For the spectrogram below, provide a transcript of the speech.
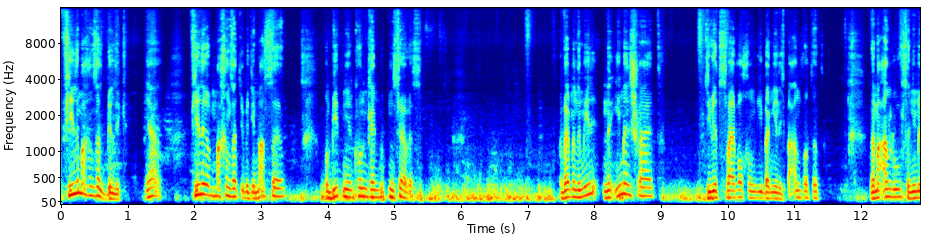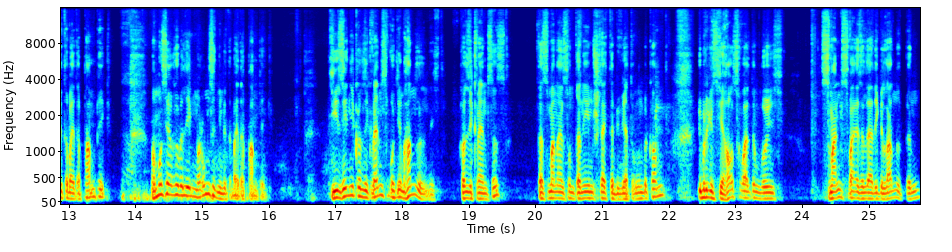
Viele machen es halt billig. Ja, viele machen es halt über die Masse und bieten ihren Kunden keinen guten Service. Wenn man eine E-Mail schreibt, die wird zwei Wochen wie bei mir nicht beantwortet. Wenn man anruft, sind die Mitarbeiter pumpig. Man muss ja auch überlegen, warum sind die Mitarbeiter pumpig? Die sehen die Konsequenzen von ihrem Handeln nicht. Konsequenz ist, dass man als Unternehmen schlechte Bewertungen bekommt. Übrigens die Hausverwaltung, wo ich zwangsweise leider gelandet bin,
